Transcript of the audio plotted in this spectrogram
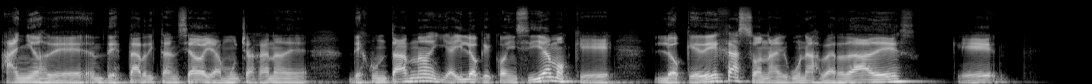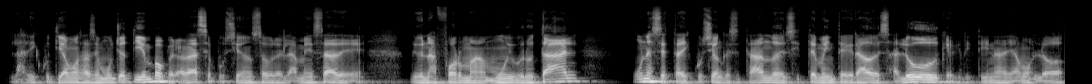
años de, estar distanciados, había muchas ganas de, de juntarnos y ahí lo que coincidíamos que lo que deja son algunas verdades que las discutíamos hace mucho tiempo, pero ahora se pusieron sobre la mesa de, de una forma muy brutal. Una es esta discusión que se está dando del sistema integrado de salud, que Cristina, digamos, lo,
